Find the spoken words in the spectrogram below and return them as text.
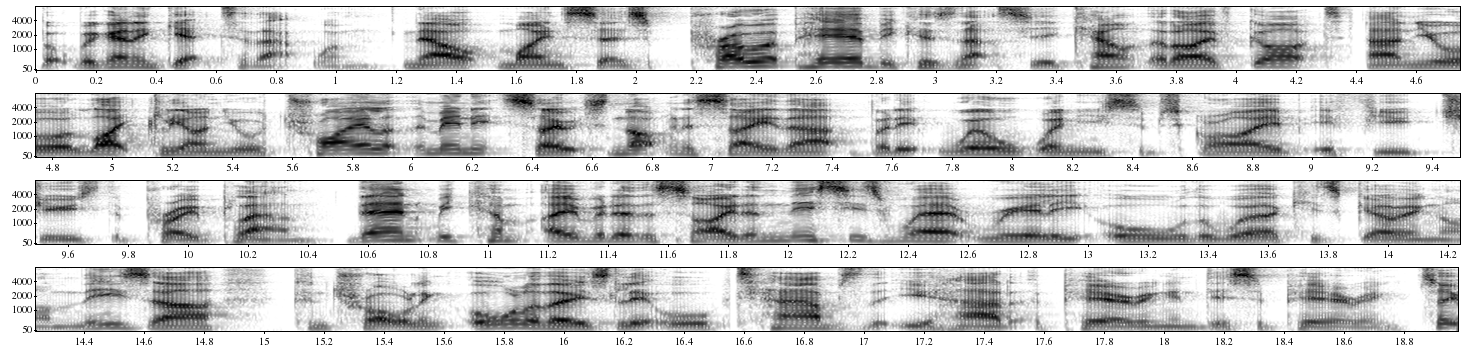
but we're going to get to that one. Now, mine says Pro up here because that's the account that I've got, and you're likely on your trial at the minute, so it's not going to say that, but it will when you subscribe if you choose the Pro plan. Then we come over to the side, and this is where really all the work is going on. These are controlling all of those little tabs that you had appearing and disappearing. So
